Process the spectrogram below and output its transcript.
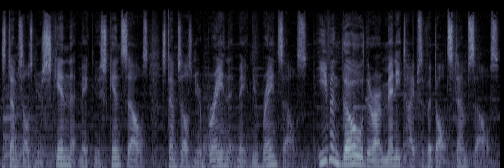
stem cells in your skin that make new skin cells, stem cells in your brain that make new brain cells. Even though there are many types of adult stem cells,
